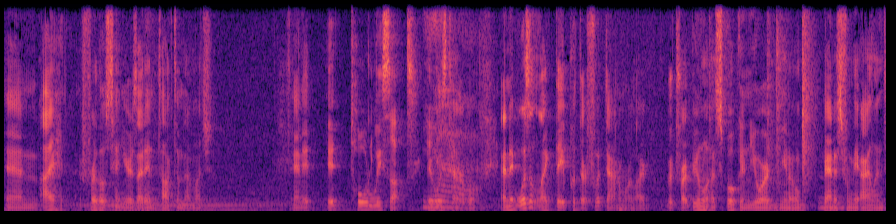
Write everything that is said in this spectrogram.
and I, for those ten years, I didn't talk to them that much. and it it totally sucked. It was terrible, and it wasn't like they put their foot down and were like, "The tribunal has spoken. You're you know mm-hmm. banished from the island."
